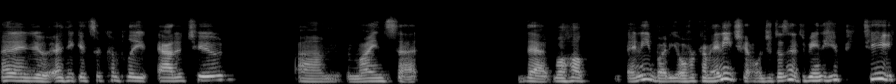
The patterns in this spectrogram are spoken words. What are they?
and I do. I think it's a complete attitude, um, mindset that will help anybody overcome any challenge. It doesn't have to be an amputee.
